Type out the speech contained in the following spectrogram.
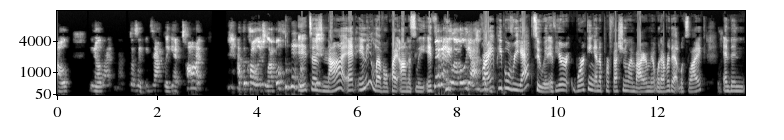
health. You know, that, that doesn't exactly get taught at the college level. it does not at any level, quite honestly. It's at any level, yeah. Right? People react to it. If you're working in a professional environment, whatever that looks like, and then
